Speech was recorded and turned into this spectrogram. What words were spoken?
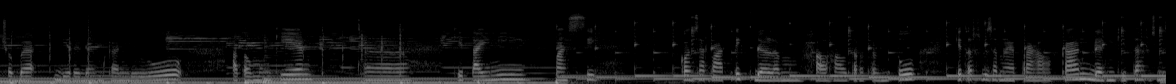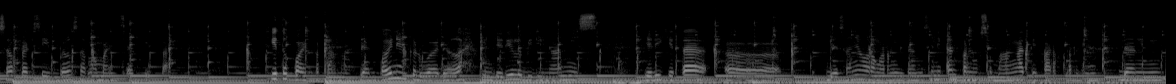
coba diredamkan dulu atau mungkin uh, kita ini masih konservatif dalam hal-hal tertentu kita harus bisa menetralkan dan kita harus bisa fleksibel sama mindset kita. Itu poin pertama. Dan poin yang kedua adalah menjadi lebih dinamis. Jadi kita uh, biasanya orang-orang dinamis ini kan penuh semangat ya karakternya. Dan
